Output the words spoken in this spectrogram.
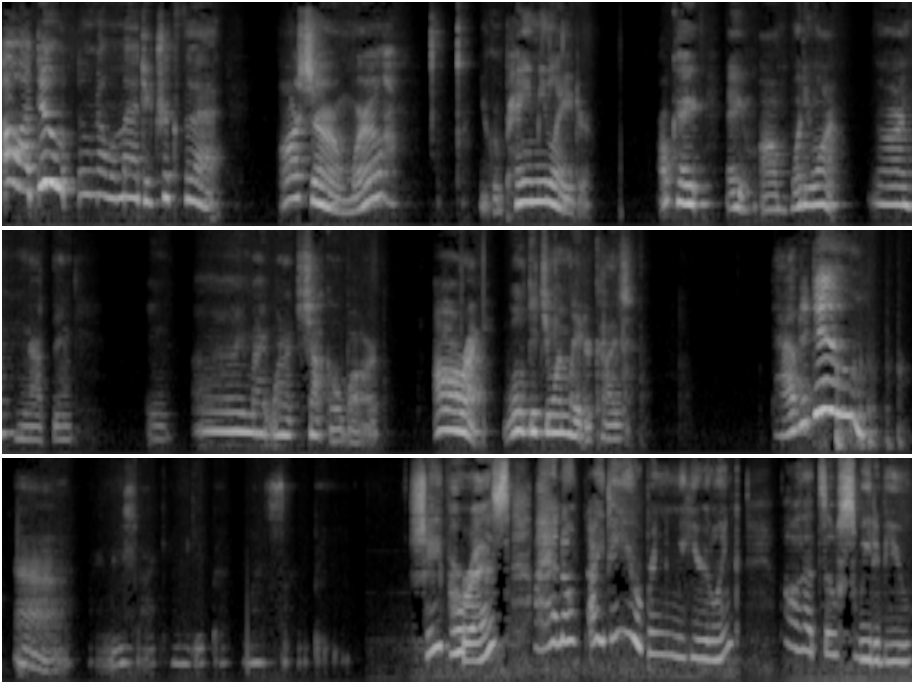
Oh, I do do know a magic trick for that. Awesome. Well, you can pay me later. Okay. Hey, um, what do you want? Uh, nothing. I might want a choco bar. All right, we'll get you one later, cuz. How to do? Ah, at least I can get back my sunbathe. Chez Perez, I had no idea you were bringing me here, Link. Oh, that's so sweet of you.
